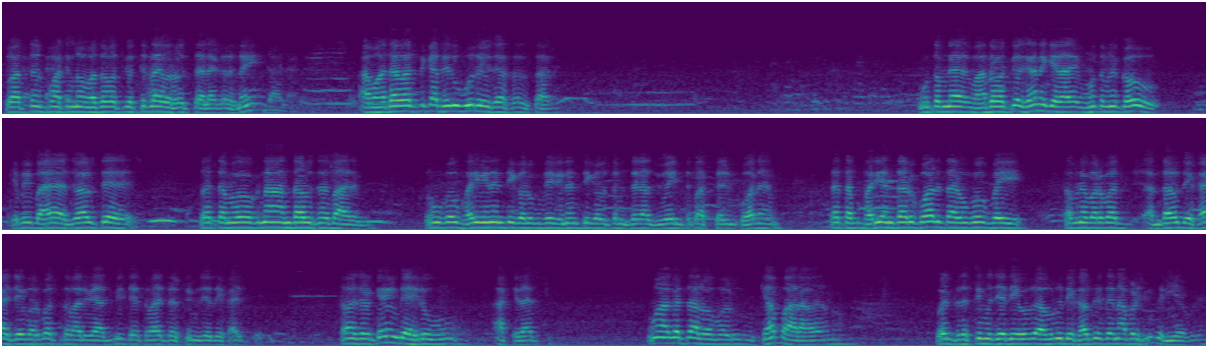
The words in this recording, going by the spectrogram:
પાંચમ ના વાંધા વચકા કેટલાય વર્ષ ચાલ્યા કરે, નહીં? આ વધાવત વચકા ઉભું રહ્યું છે સંસાર. હું તમને વાંધા કરું છે ને કે હું તમને કહું કે ભાઈ બહાર અજવાળું છે, તો તમે ના અંધારું છે બહાર તો હું કહું, ફરી વિનંતી કરું કે ભાઈ વિનંતી કરું, તમે જરા જોઈને તપાસ કરીને કહો ને તો તમે ફરી અંધારું કહો ને, ત્યારે હું કહું ભાઈ, તમને બરોબર અંધારું દેખાય છે બરોબર તમારી વ્યાજબી છે, તમારી દ્રષ્ટિમાં જે દેખાય છે. તમે કેવી બેહરું હું આખી રાત? હું આગળ ચાલવા પડું ક્યાં પાર આવે એનો કોઈ દ્રષ્ટિમાં જે અવરું દેખાતું તેને આપણે શું કરીએ આપણે?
